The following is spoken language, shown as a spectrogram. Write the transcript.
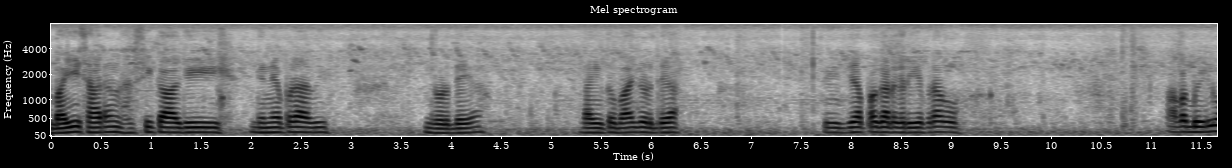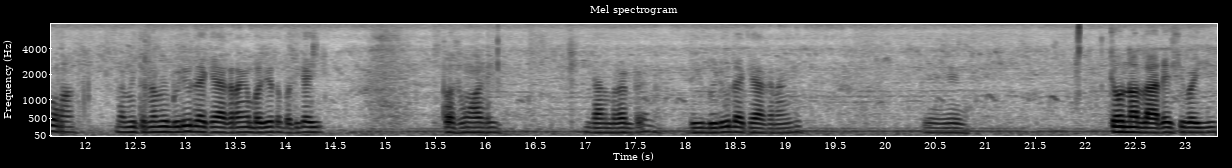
ਬਾਈ ਸਾਰਿਆਂ ਨੂੰ ਸਤਿ ਸ਼੍ਰੀ ਅਕਾਲ ਜੀ। ਜਿੰਨੇ ਭਰਾ ਵੀ ਜੁੜਦੇ ਆ ਲਾਈਵ ਤੋਂ ਬਾਅਦ ਜੁੜਦੇ ਆ। ਤੇ ਜੇ ਆਪਾਂ ਗੱਲ ਕਰੀਏ ਭਰਾਵੋ, ਆਪਾਂ ਵੀਡੀਓ ਆ ਨਵੀਂ ਤੋਂ ਨਵੀਂ ਵੀਡੀਓ ਲੈ ਕੇ ਆ ਕਰਾਂਗੇ, ਵਧੀਆ ਤੋਂ ਵਧੀਆ ਜੀ। ਪਸ਼ੂਆਂ ਦੀ, ਜਾਨਵਰਾਂ ਦੇ- ਦੀ ਵੀਡੀਓ ਲੈ ਕੇ ਆ ਕਰਾਂਗੇ। ਤੇ ਝੋਨਾ ਲਾ ਰਹੇ ਸੀ ਬਾਈ ਜੀ।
